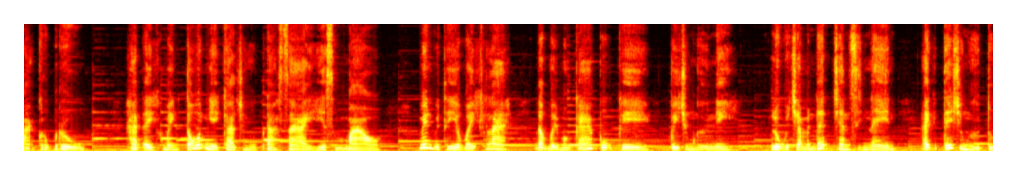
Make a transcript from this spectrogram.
ម៉ាក់គ្រប់រូបហេតុអីក្មេងតូចងាយកើតជំងឺផ្ដាសាយហៀសម្បោរមានវិធីអ្វីខ្លះដើម្បីបង្ការពួកគេពីជំងឺនេះលោកវិជ្ជបណ្ឌិតចាន់ស៊ីណេនឯកទេសជំងឺទូ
